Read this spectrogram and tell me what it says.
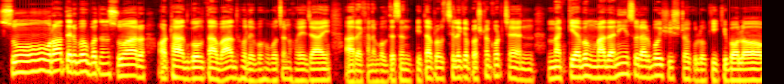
সুরাতের বহুবচন সুয়ার অর্থাৎ গোলতা বাদ হলে বহুবচন হয়ে যায়। আর এখানে বলতেছেন, পিতা ছেলেকে প্রশ্ন করছেন, মাক্কি এবং মাদানি সুরার বৈশিষ্ট্যগুলো কি কি বলো?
